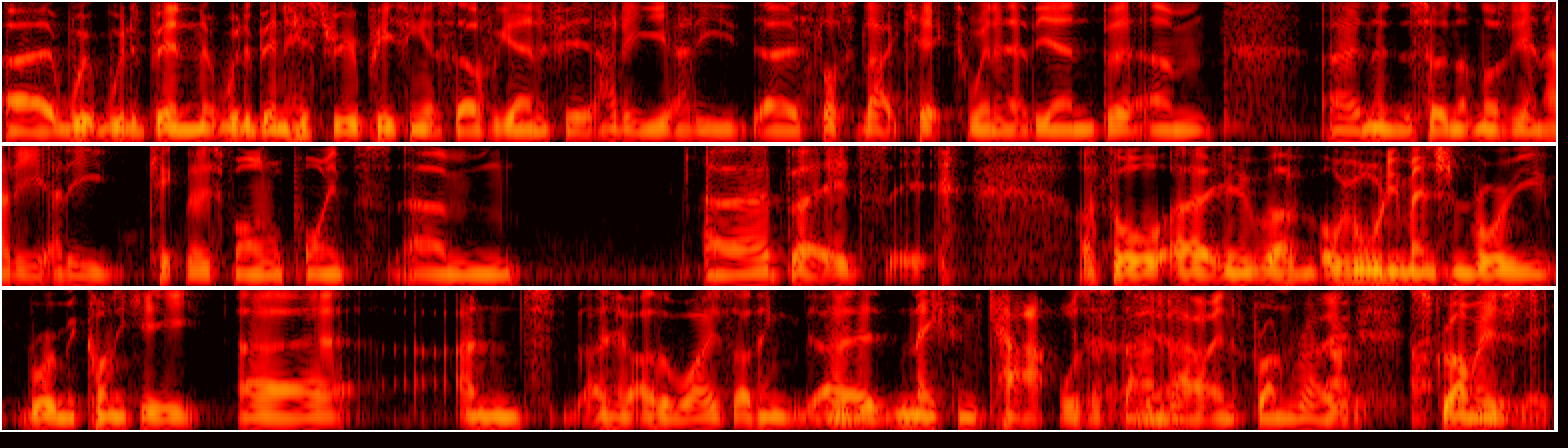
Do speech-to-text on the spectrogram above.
Uh, would, have been would have been history repeating itself again if he had he had he uh, slotted that kick to win it at the end. But um, uh, no, sorry, not, not at the end. Had he had he kicked those final points? Um, uh, but it's. It, I thought uh, you know I've, we've already mentioned Rory Rory McConnochie. And uh, otherwise, I think uh, Nathan Catt was a standout Yeah. in the front row. Scrummaged Absolutely,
